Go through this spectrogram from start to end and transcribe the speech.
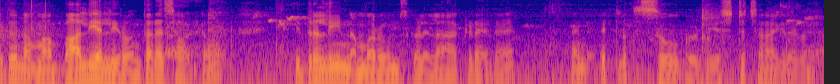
ಇದು ನಮ್ಮ ಬಾಲಿಯಲ್ಲಿರುವಂಥ ರೆಸಾರ್ಟು. ಇದರಲ್ಲಿ ನಮ್ಮ ರೂಮ್ಸ್ಗಳೆಲ್ಲ ಆ ಕಡೆ ಇದೆ. And it looks so good ಎಷ್ಟು ಚೆನ್ನಾಗಿದೆ ಗೊತ್ತಾ?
